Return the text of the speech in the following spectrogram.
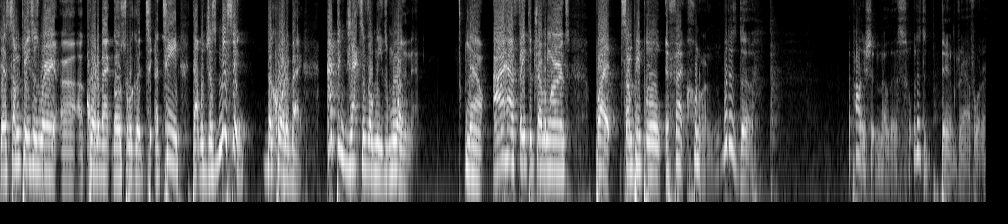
there's some cases where uh, a quarterback goes to a good t- a team that was just missing the quarterback. I think Jacksonville needs more than that. Now, I have faith in Trevor Lawrence, but some people, in fact, hold on what is the? I probably shouldn't know this. What is the damn draft order?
